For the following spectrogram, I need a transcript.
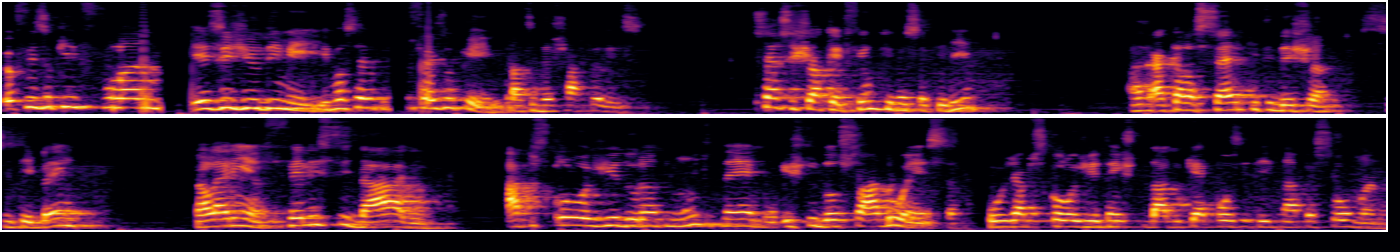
Eu fiz o que fulano exigiu de mim. E você fez o quê para te deixar feliz? Você assistiu aquele filme que você queria? Aquela série que te deixa se sentir bem? Galerinha, felicidade. A psicologia, durante muito tempo, estudou só a doença. Hoje, a psicologia tem estudado o que é positivo na pessoa humana.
